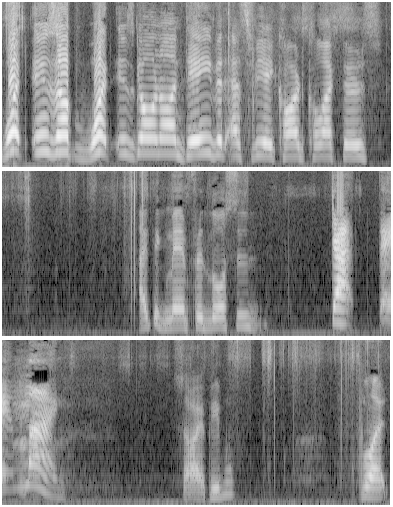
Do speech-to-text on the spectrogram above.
What is up? What is going on? Dave at SVA Card Collectors. I think Manfred lost his goddamn mind. Sorry, people. But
